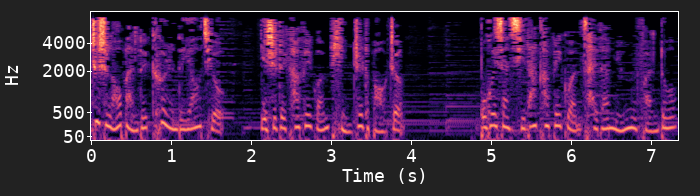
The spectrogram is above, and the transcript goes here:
这是老板对客人的要求，也是对咖啡馆品质的保证。不会像其他咖啡馆菜单名目繁多，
